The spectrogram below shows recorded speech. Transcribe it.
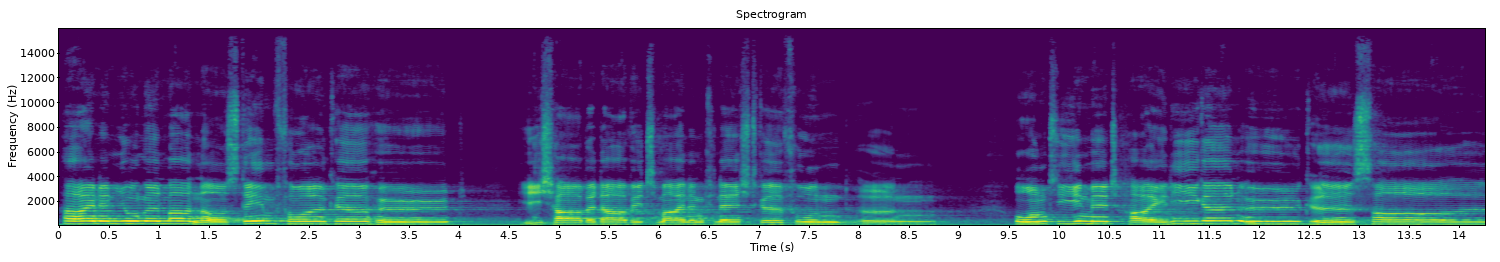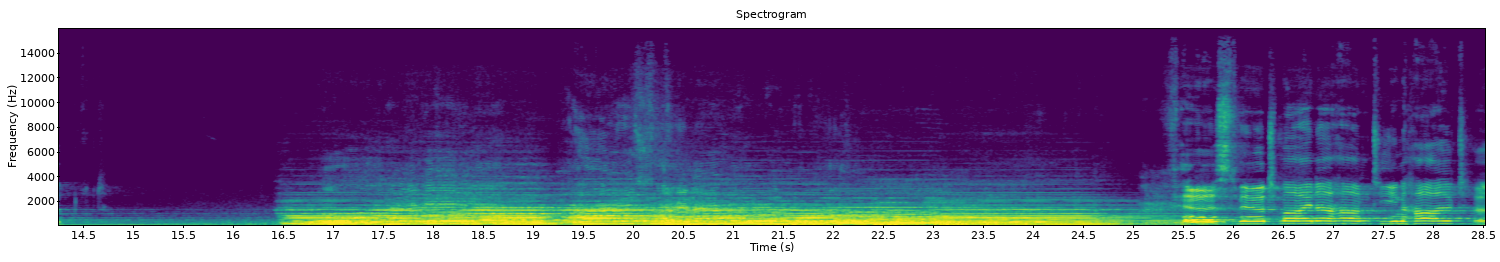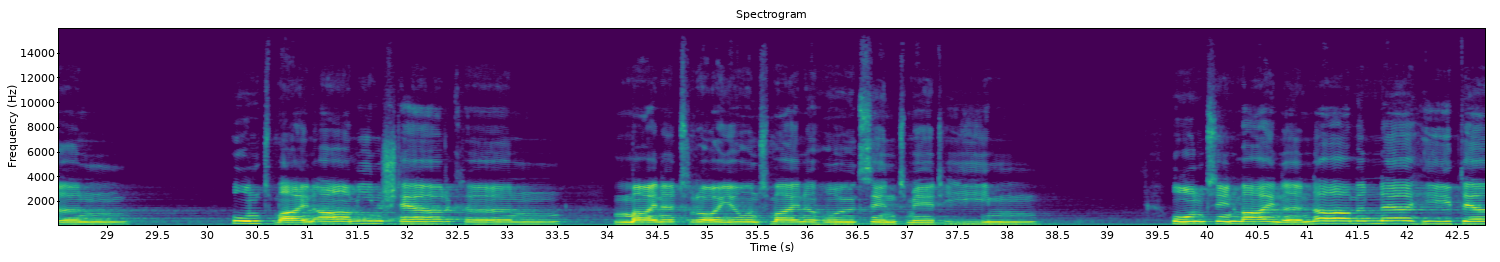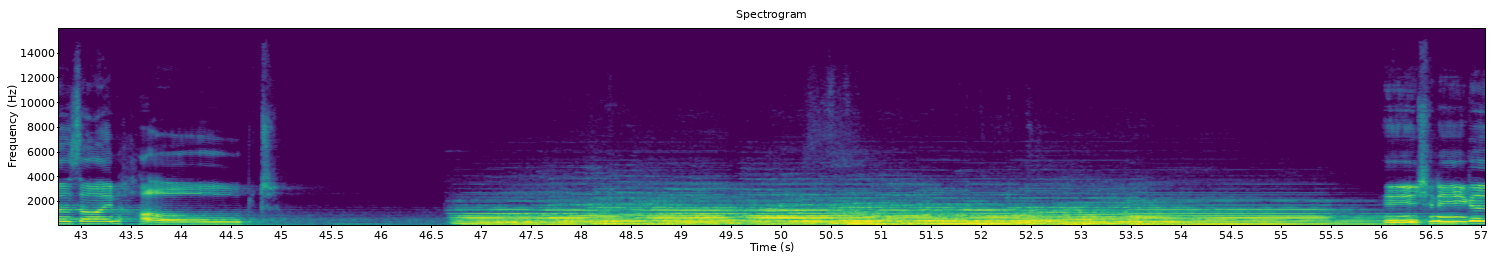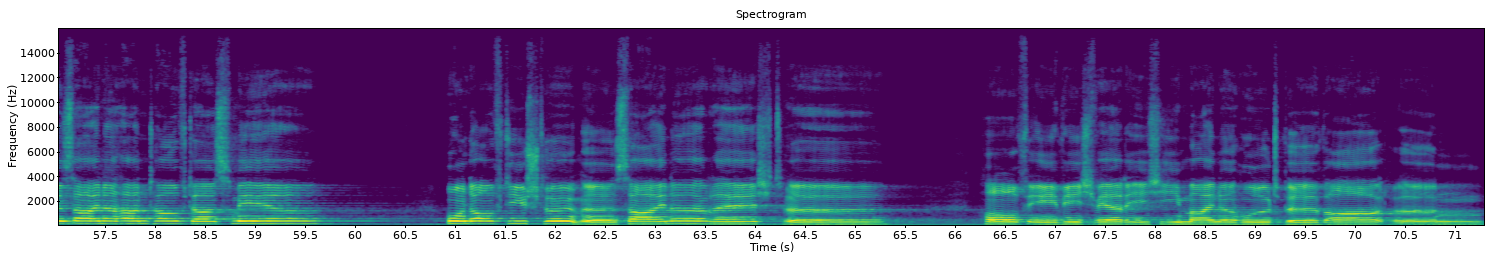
einen jungen Mann aus dem Volk erhöht. Ich habe David meinen Knecht gefunden und ihn mit heiligen Öl gesalbt. Fest wird meine Hand ihn halten und mein Arm ihn stärken. Meine Treue und meine Huld sind mit ihm. Und in meinen Namen erhebt er sein Haupt. Ich lege seine Hand auf das Meer und auf die Ströme seiner Rechte. Auf ewig werde ich ihm meine Huld bewahren.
